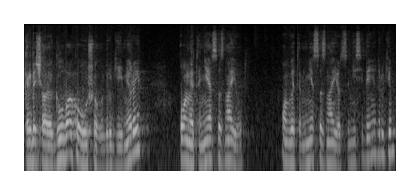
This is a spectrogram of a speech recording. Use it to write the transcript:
когда человек глубоко ушел в другие миры, он это не осознает, он в этом не сознается ни себе, ни другим.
